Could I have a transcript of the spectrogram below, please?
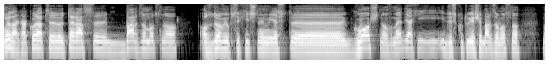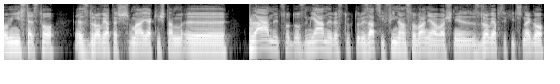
No tak, akurat y, teraz bardzo mocno o zdrowiu psychicznym jest y, głośno w mediach i, i- dyskutuje się bardzo mocno, bo Ministerstwo Zdrowia też ma jakieś tam y, plany co do zmiany, restrukturyzacji finansowania właśnie zdrowia psychicznego.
